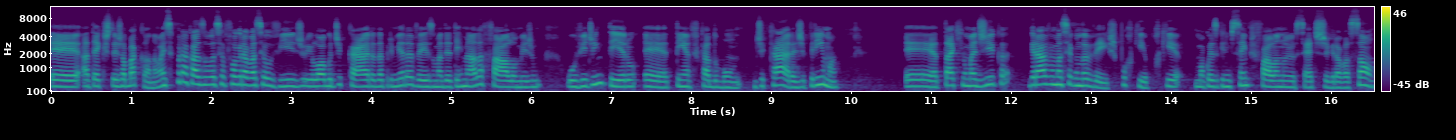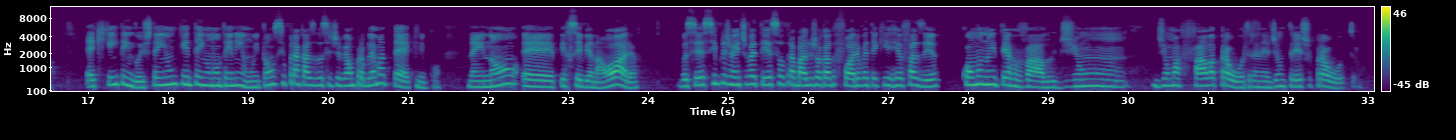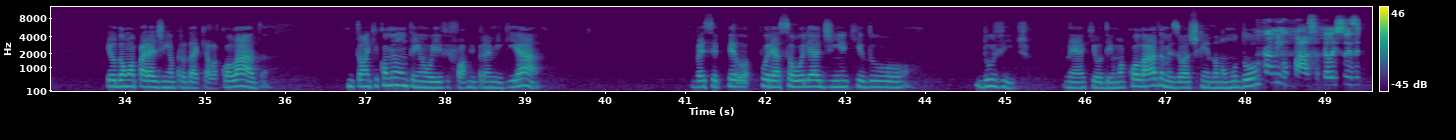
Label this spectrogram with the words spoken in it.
é, até que esteja bacana. Mas se por acaso você for gravar seu vídeo e logo de cara, da primeira vez, uma determinada fala, ou mesmo o vídeo inteiro é, tenha ficado bom de cara, de prima, é, tá aqui uma dica, grave uma segunda vez. Por quê? Porque uma coisa que a gente sempre fala no set de gravação é que quem tem dois tem um, quem tem um não tem nenhum. Então, se por acaso você tiver um problema técnico né, e não é, perceber na hora, você simplesmente vai ter seu trabalho jogado fora e vai ter que refazer, como no intervalo de, um, de uma fala para outra, né, de um trecho para outro. Eu dou uma paradinha para dar aquela colada. Então, aqui, como eu não tenho o waveform para me guiar, vai ser pela, por essa olhadinha aqui do, do vídeo. Né? Aqui eu dei uma colada, mas eu acho que ainda não mudou. O caminho passa pelas suas...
